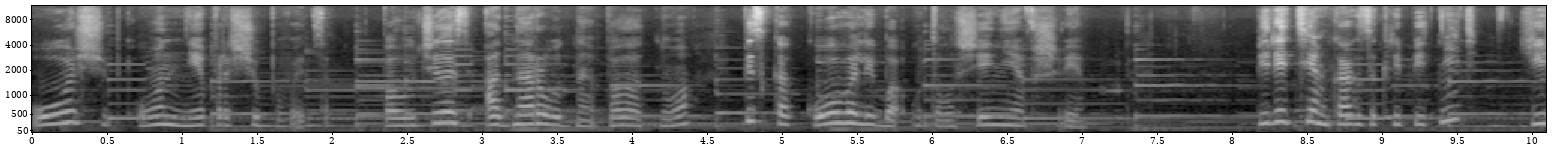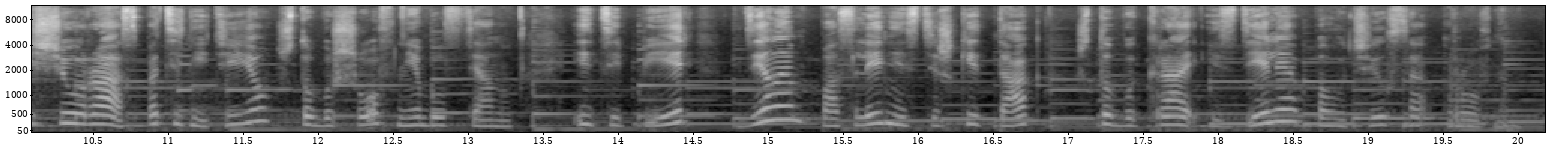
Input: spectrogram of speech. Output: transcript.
ощупь он не прощупывается. Получилось однородное полотно без какого-либо утолщения в шве. Перед тем, как закрепить нить, еще раз потяните ее, чтобы шов не был стянут. И теперь делаем последние стежки так, чтобы край изделия получился ровным.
